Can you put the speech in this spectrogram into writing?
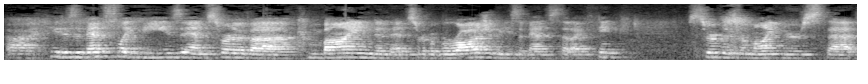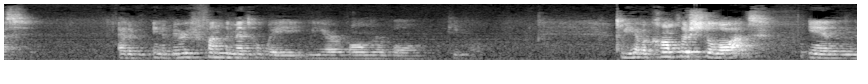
Uh, it is events like these and sort of uh, combined and, and, sort of a barrage of these events that I think serve as reminders that, a, in a very fundamental way, we are vulnerable. We have accomplished a lot in,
